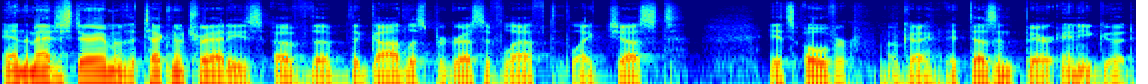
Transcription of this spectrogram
And the magisterium of the technotrades of the the godless progressive left, like just it's over. Mm-hmm. Okay, it doesn't bear any good.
